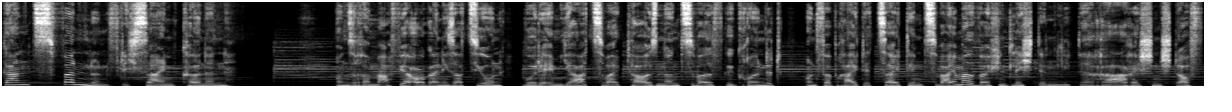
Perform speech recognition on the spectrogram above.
ganz vernünftig sein können. Unsere Mafia-Organisation wurde im Jahr 2012 gegründet und verbreitet seitdem zweimal wöchentlich den literarischen Stoff,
